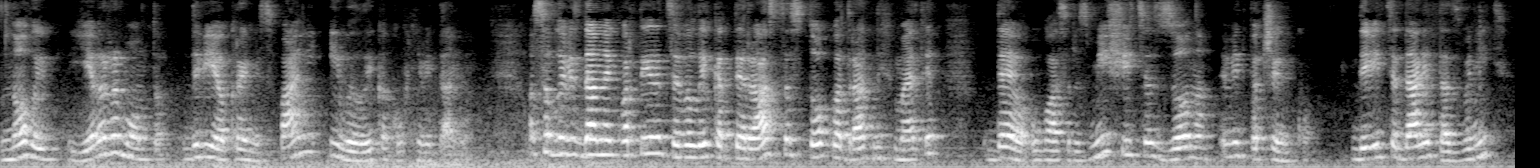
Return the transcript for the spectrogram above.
новим євроремонтом, дві окремі спальні і велика кухня-вітальня. Особливість даної квартири це велика тераса 100 квадратних метрів, де у вас розміщується зона відпочинку. Дивіться далі та дзвоніть.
